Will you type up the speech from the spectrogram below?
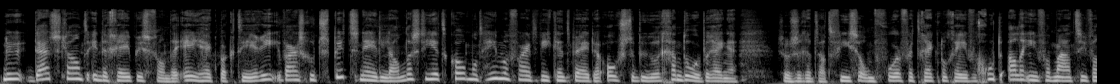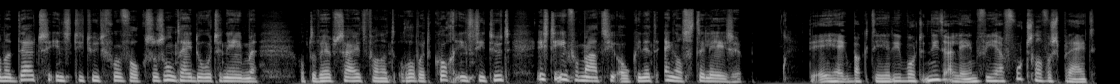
Nu Duitsland in de greep is van de EHEC-bacterie... waarschuwt spits Nederlanders die het komend hemelvaartweekend... bij de Oosterburen gaan doorbrengen. Zo is er het advies om voor vertrek nog even goed... alle informatie van het Duitse Instituut voor Volksgezondheid door te nemen. Op de website van het Robert Koch Instituut... is die informatie ook in het Engels te lezen. De EHEC-bacterie wordt niet alleen via voedsel verspreid.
